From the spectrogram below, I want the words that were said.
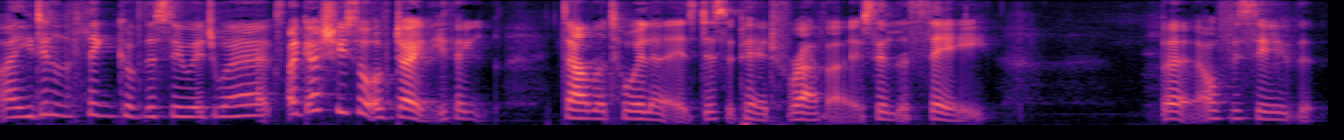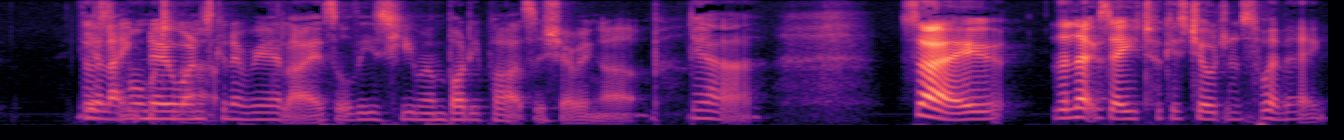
like he didn't think of the sewage works. I guess you sort of don't. You think down the toilet it's disappeared forever. It's in the sea, but obviously th- Yeah, like no one's going to realize all these human body parts are showing up. Yeah. So the next day he took his children swimming.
